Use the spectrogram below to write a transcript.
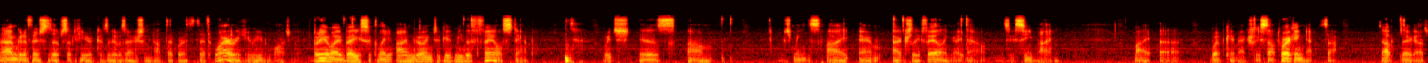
I'm going to finish this episode here because it was actually not that worth it. Why are you even watching it? But anyway, basically, I'm going to give me the fail stamp, which is, um, which means I am actually failing right now. As you see, my, my, uh, webcam actually stopped working now, so, up, oh, there it goes.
